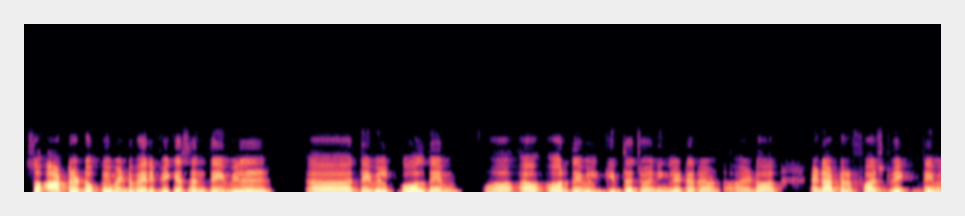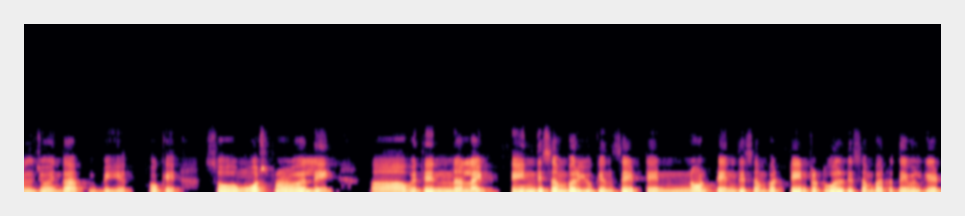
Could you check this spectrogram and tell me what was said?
So after document verification they will uh, they will call them uh, or or they will give the joining letter and, and all. And after first week they will join the BEL okay. So most probably uh, within uh, like 10 december you can say 10 not 10 december 10 to 12 december they will get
